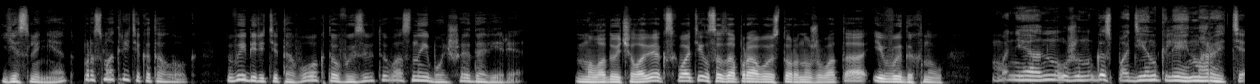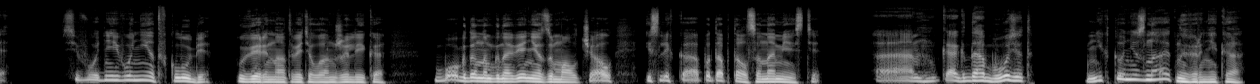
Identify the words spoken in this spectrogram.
Если нет, просмотрите каталог. Выберите того, кто вызовет у вас наибольшее доверие». Молодой человек схватился за правую сторону живота и выдохнул. «Мне нужен господин Клейн Моретти». «Сегодня его нет в клубе», — уверенно ответила Анжелика. Богдан на мгновение замолчал и слегка потоптался на месте. «А когда будет?» «Никто не знает наверняка.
